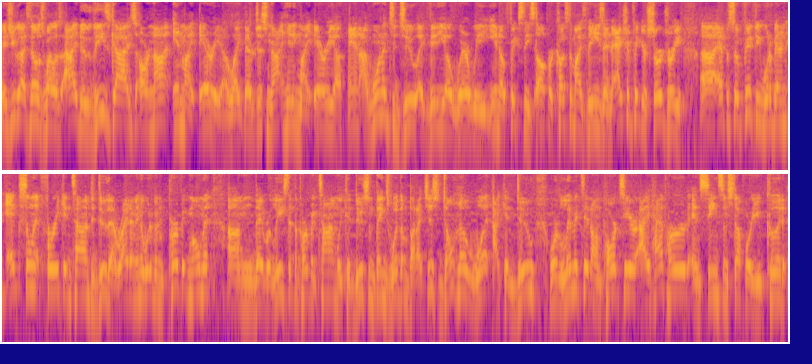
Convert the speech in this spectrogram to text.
as you guys know as well as I do, these guys are not in my area. Like, they're just not hitting my area, and I wanted to do a video where we, you know, fix these up or customize these, and Action Figure Surgery uh, episode 50 would have been an excellent freaking time to do that, right? I mean, it would have been perfect moment. Um, they released at the perfect time. We could do some things with them, but I just don't know what I can do. We're limited on parts here. I have heard and seen some stuff where you could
